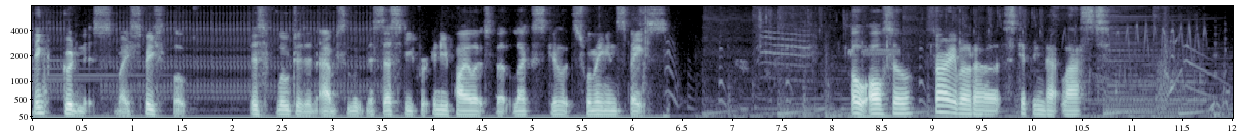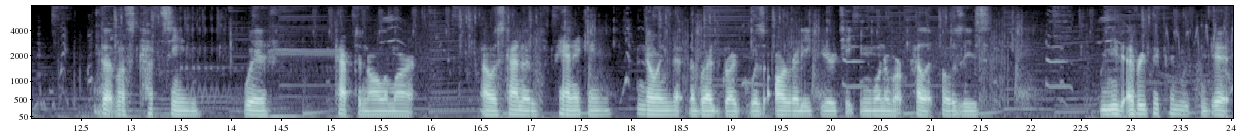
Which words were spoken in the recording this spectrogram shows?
Thank goodness, my space float. This float is an absolute necessity for any pilot that lacks skill at swimming in space. Oh, also, sorry about uh, skipping that last that last cutscene with Captain Olimar. I was kind of panicking, knowing that the bread bug was already here taking one of our pellet posies. We need every Pikmin we can get.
